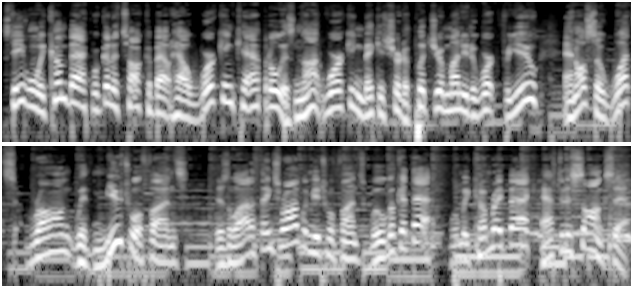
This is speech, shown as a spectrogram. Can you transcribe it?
Steve, when we come back, we're going to talk about how working capital is not working, making sure to put your money to work for you, and also what's wrong with mutual funds. There's a lot of things wrong with mutual funds. We'll look at that when we come right back after the song set.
